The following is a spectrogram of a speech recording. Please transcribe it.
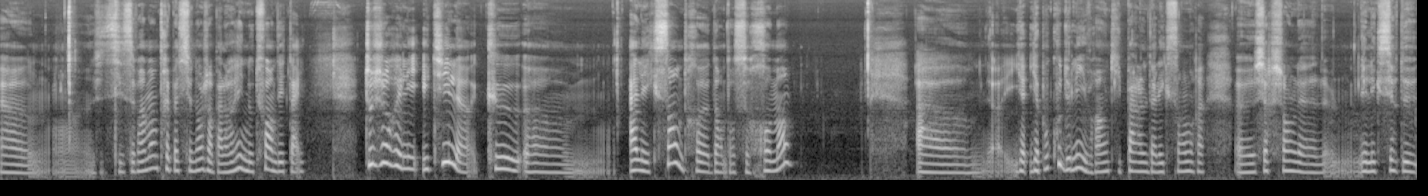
Euh, c'est vraiment très passionnant, j'en parlerai une autre fois en détail. Toujours utile que Alexandre, dans, ce roman, il y, a beaucoup de livres hein, qui parlent d'Alexandre euh, cherchant l'élixir de,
